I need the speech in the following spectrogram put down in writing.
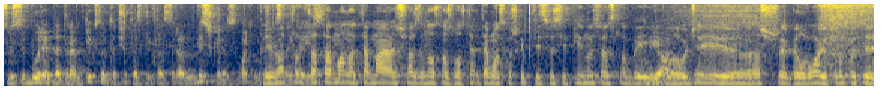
susibūrė bendram tikslui, tačiau tas tikslas yra visiškai nesuvokiamas. Tai va, ta, ta, ta mano tema šios dienos nors temos kažkaip tai susipinusios labai glaudžiai. Aš galvoju truputį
